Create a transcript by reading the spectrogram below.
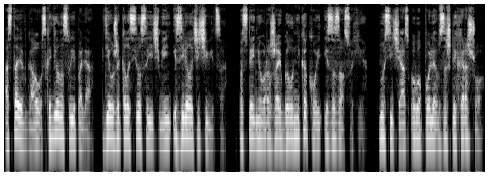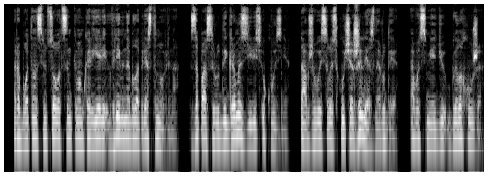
Оставив Гау, сходил на свои поля, где уже колосился ячмень и зрела чечевица. Последний урожай был никакой из-за засухи. Но сейчас оба поля взошли хорошо, Работа на свинцово-цинковом карьере временно была приостановлена. Запасы руды громоздились у кузни. Там же высилась куча железной руды. А вот с медью было хуже.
